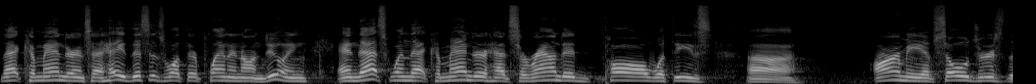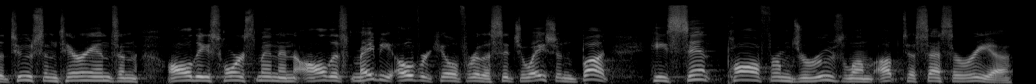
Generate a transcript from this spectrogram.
that commander and said, Hey, this is what they're planning on doing. And that's when that commander had surrounded Paul with these uh, army of soldiers, the two centurions, and all these horsemen, and all this maybe overkill for the situation. But he sent Paul from Jerusalem up to Caesarea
